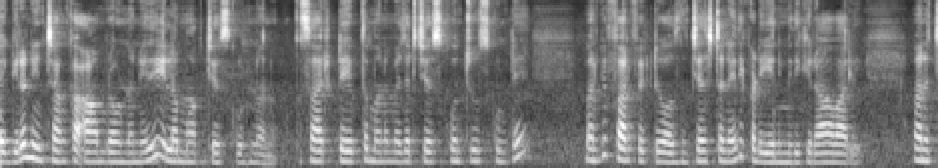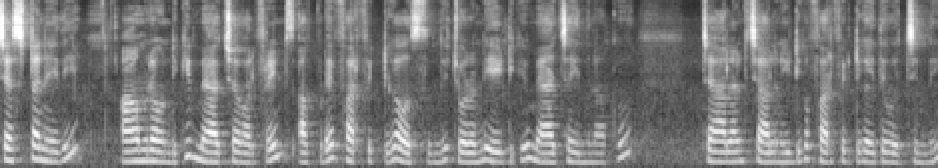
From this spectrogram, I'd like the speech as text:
దగ్గర నేను చంక ఆమ్ డౌన్ అనేది ఇలా మార్క్ చేసుకుంటున్నాను. ఒకసారి టేప్తో మనం మెజర్ చేసుకొని చూసుకుంటే మనకి పర్ఫెక్ట్గా వస్తుంది. చెస్ట్ అనేది ఇక్కడ ఎనిమిదికి రావాలి. మన చెస్ట్ అనేది ఆమ్ రౌండ్కి మ్యాచ్ అవ్వాలి ఫ్రెండ్స్ అప్పుడే పర్ఫెక్ట్గా వస్తుంది. చూడండి ఎయిట్కి మ్యాచ్ అయింది నాకు. చాలా అంటే చాలా నీట్గా పర్ఫెక్ట్గా అయితే వచ్చింది.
